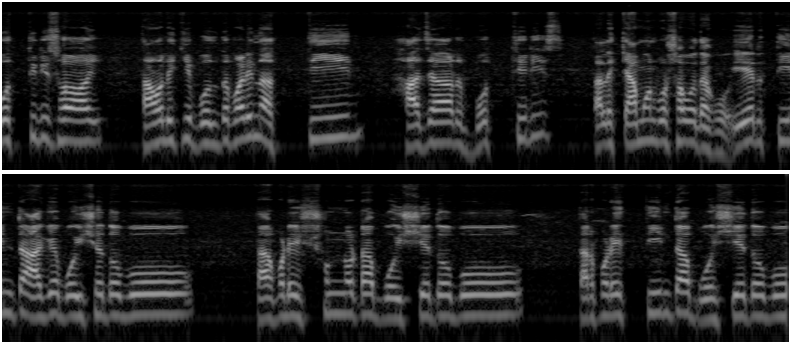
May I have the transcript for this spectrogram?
বত্রিশ হয়। তাহলে কি বলতে পারি না? তিন হাজার বত্রিশ। তাহলে কেমন বসাবো? দেখো, এর তিনটা আগে বসিয়ে দেবো, তারপরে শূন্যটা বসিয়ে দেবো, তারপরে তিনটা বসিয়ে দেবো,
